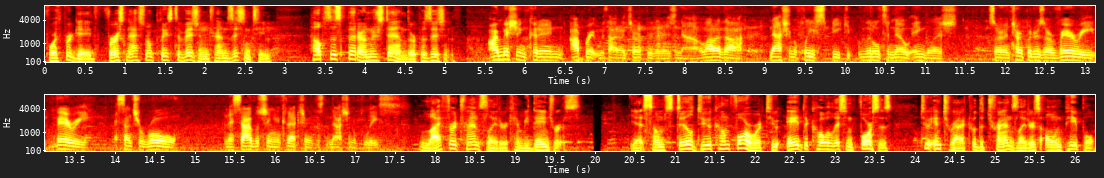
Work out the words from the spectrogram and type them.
4th Brigade, 1st National Police Division Transition Team, helps us better understand their position. Our mission couldn't operate without interpreters now. A lot of the National Police speak little to no English, so interpreters are a very, very essential role in establishing a connection with the National Police. Life for a translator can be dangerous. Yet some still do come forward to aid the coalition forces to interact with the translator's own people.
